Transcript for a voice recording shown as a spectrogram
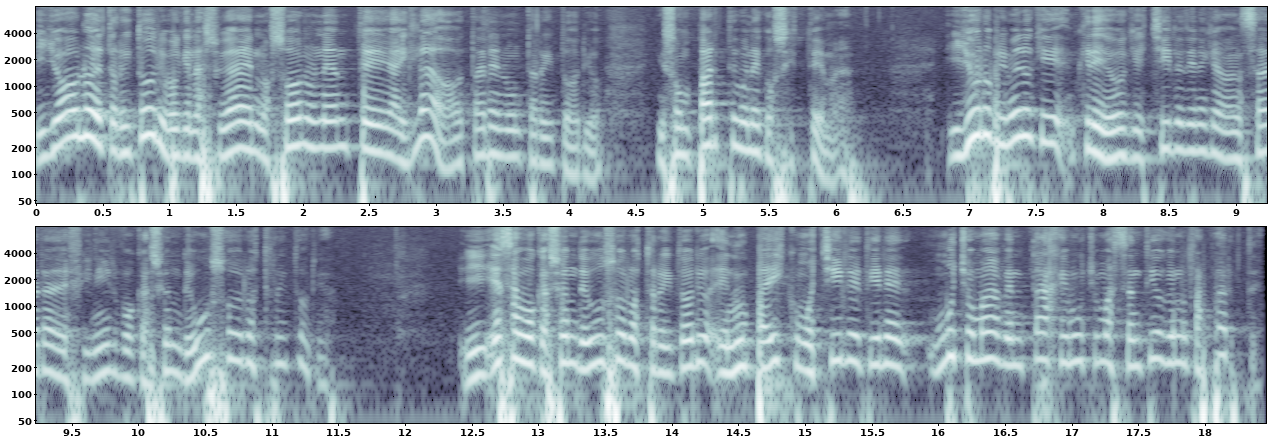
Y yo hablo de territorio porque las ciudades no son un ente aislado, están en un territorio, y son parte de un ecosistema. Y yo lo primero que creo que Chile tiene que avanzar a definir vocación de uso de los territorios. Y esa vocación de uso de los territorios en un país como Chile tiene mucho más ventaja y mucho más sentido que en otras partes.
